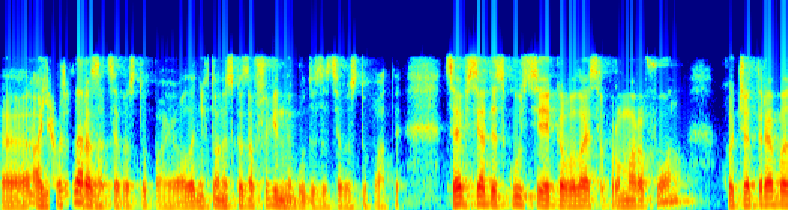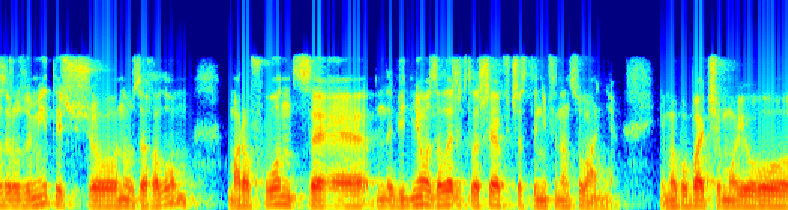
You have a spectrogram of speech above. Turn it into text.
Е, А я вже зараз за це виступаю, але ніхто не сказав, що він не буде за це виступати. Це вся дискусія, яка велася про марафон. Хоча треба зрозуміти, що ну загалом марафон це від нього залежить лише в частині фінансування, і ми побачимо його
